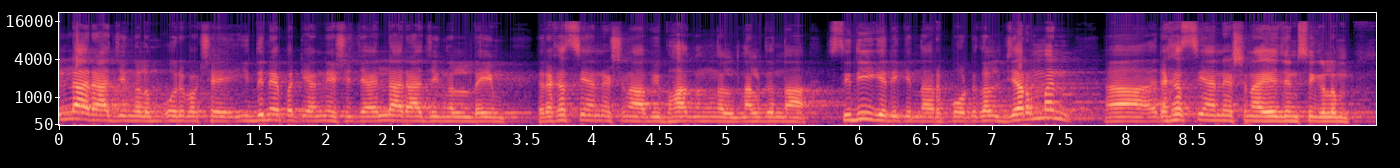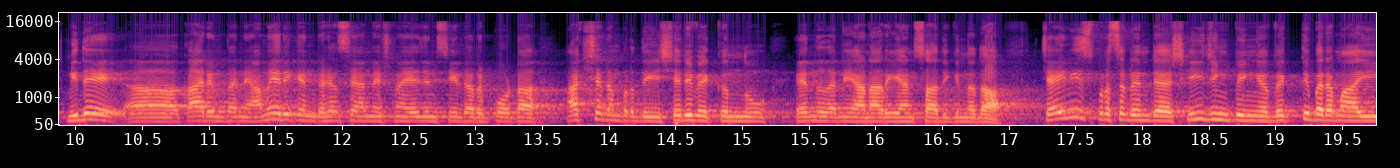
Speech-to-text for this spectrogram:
എല്ലാ രാജ്യങ്ങളും ഒരുപക്ഷെ ഇതിനെപ്പറ്റി അന്വേഷിച്ച എല്ലാ രാജ്യങ്ങളുടെയും രഹസ്യാന്വേഷണ വിഭാഗങ്ങൾ നൽകുന്ന സ്ഥിരീകരിക്കുന്ന റിപ്പോർട്ടുകൾ. ജർമ്മൻ രഹസ്യാന്വേഷണ ഏജൻസികളും ഇതേ കാര്യം തന്നെ അമേരിക്കൻ രഹസ്യാന്വേഷണ ഏജൻസിയുടെ റിപ്പോർട്ട് അക്ഷരം പ്രതി ശരിവെക്കുന്നു എന്ന് തന്നെയാണ് അറിയാൻ സാധിക്കുന്നത്. ചൈനീസ് പ്രസിഡന്റ് ഷീ ജിൻപിങ് വ്യക്തിപരമായി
